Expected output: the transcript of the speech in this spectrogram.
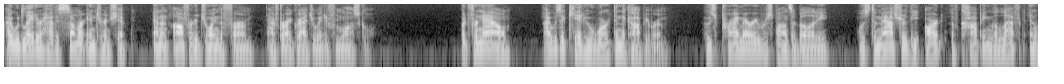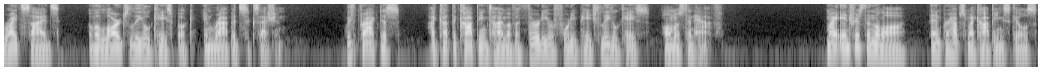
I would later have a summer internship and an offer to join the firm after I graduated from law school. But for now, I was a kid who worked in the copy room, whose primary responsibility was to master the art of copying the left and right sides of a large legal casebook in rapid succession. With practice, I cut the copying time of a 30 or 40 page legal case almost in half. My interest in the law, and perhaps my copying skills,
